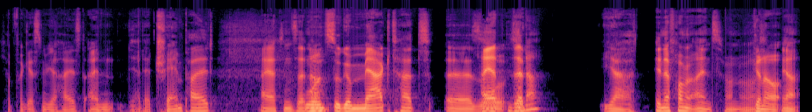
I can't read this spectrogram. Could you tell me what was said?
ich habe vergessen, wie er heißt, ein, ja, der Champ halt, Ayrton wo Senna. uns so gemerkt hat, äh, so, Ayrton Senna? ja, In der Formel 1 schon, oder? Genau. Ja.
